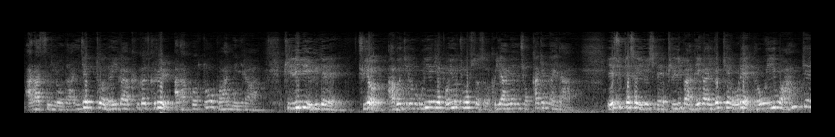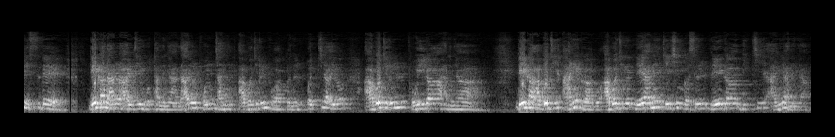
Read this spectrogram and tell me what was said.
알았으리로다. 이제부터 너희가 그것 그를 알았고 또 보았느니라. 빌립이 이르되 주여 아버지를 우리에게 보여주옵소서 그리하면 족하겠나이다. 예수께서 이르시되 빌립아 내가 이렇게 오래 너희와 함께 있으되 내가 나를 알지 못하느냐 나를 본 자는 아버지를 보았거늘 어찌하여 아버지를 보이라 하느냐 내가 아버지 안에 거하고 아버지는 내 안에 계신 것을 내가 믿지 아니하느냐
